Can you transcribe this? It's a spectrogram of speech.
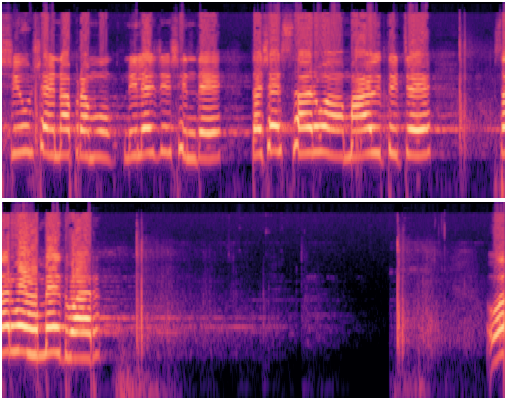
शिवसेना प्रमुख निलेशजी शिंदे तसेच सर्व महायुतीचे सर्व उमेदवार व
